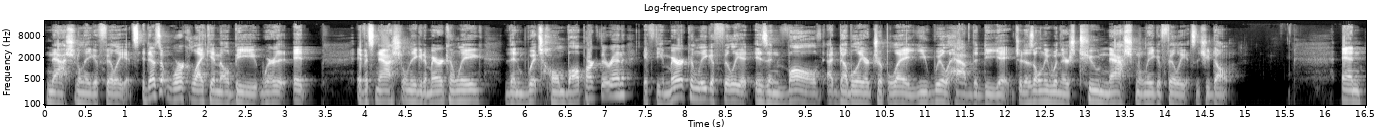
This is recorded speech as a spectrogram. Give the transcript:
National League affiliates. It doesn't work like MLB where it if it's National League and American League, then which home ballpark they're in. If the American League affiliate is involved at AA or AAA, you will have the DH. It is only when there's two National League affiliates that you don't. And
